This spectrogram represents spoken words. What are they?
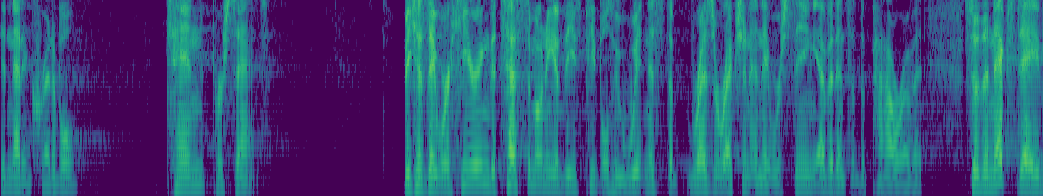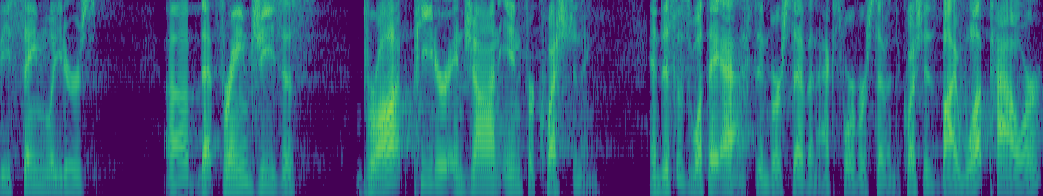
Isn't that incredible? 10% because they were hearing the testimony of these people who witnessed the resurrection and they were seeing evidence of the power of it. So the next day, these same leaders uh, that framed Jesus brought Peter and John in for questioning. And this is what they asked in verse 7, Acts 4, verse 7. The question is, By what power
